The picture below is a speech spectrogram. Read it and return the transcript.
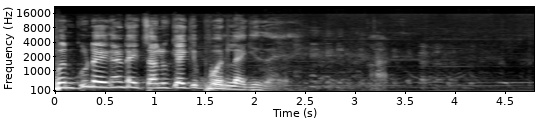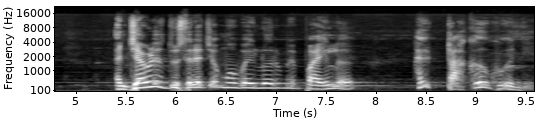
पण गुंडाई गांडाई चालू क्या की फोन लागी जाय. आणि ज्यावेळेस दुसऱ्याच्या मोबाईलवर मी पाहिलं हे टाक कोणी?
